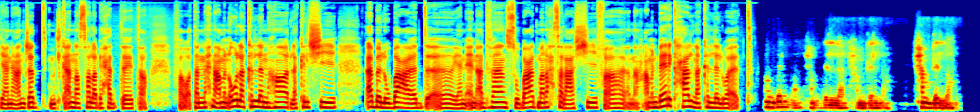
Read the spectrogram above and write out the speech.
يعني عن جد مثل كأنها صلاة بحد ذاتها. فوقت نحن عم نقولها كل نهار لكل شيء قبل وبعد آه، يعني in advance وبعد ما نحصل على الشيء فعم نبارك حالنا كل الوقت. الحمد لله الحمد لله الحمد لله الحمد لله.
